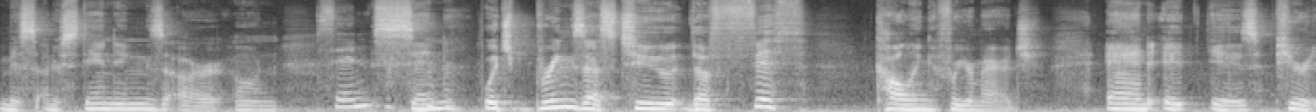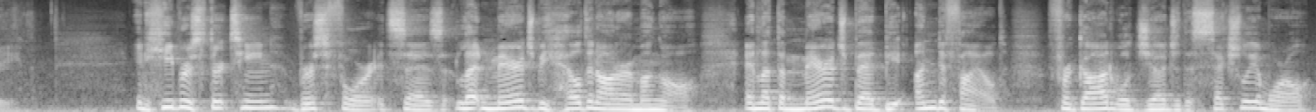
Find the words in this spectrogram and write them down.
misunderstandings our own sin. sin which brings us to the fifth calling for your marriage. And it is purity in Hebrews 13, verse 4, it says, Let marriage be held in honor among all, and let the marriage bed be undefiled, for God will judge the sexually immoral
